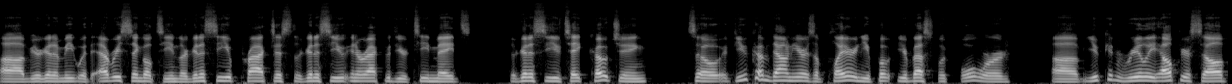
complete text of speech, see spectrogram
Um, you're going to meet with every single team. They're going to see you practice. They're going to see you interact with your teammates. They're going to see you take coaching. So if you come down here as a player and you put your best foot forward, uh, you can really help yourself,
